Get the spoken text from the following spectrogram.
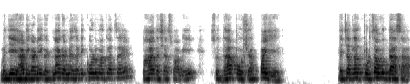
म्हणजे ह्या ठिकाणी घटना घडण्यासाठी कोण महत्वाचं आहे? महादशा स्वामी सुद्धा पोषक पाहिजे. त्याच्यातला पुढचा मुद्दा असा.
